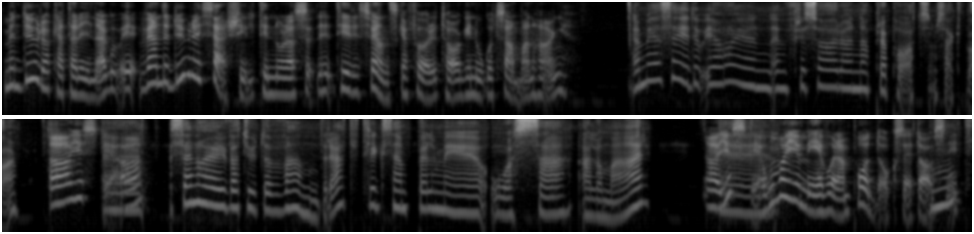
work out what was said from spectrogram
Men du då Katarina, vänder du dig särskilt till några till svenska företag i något sammanhang? Ja, men jag, säger, jag har ju en, en frisör och en naprapat som sagt var. Ja, just det. Eh, ja. Sen har jag ju varit ute och vandrat till exempel med Åsa Alomar. Ja, just det. Eh, Hon var ju med i våran podd också ett avsnitt.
